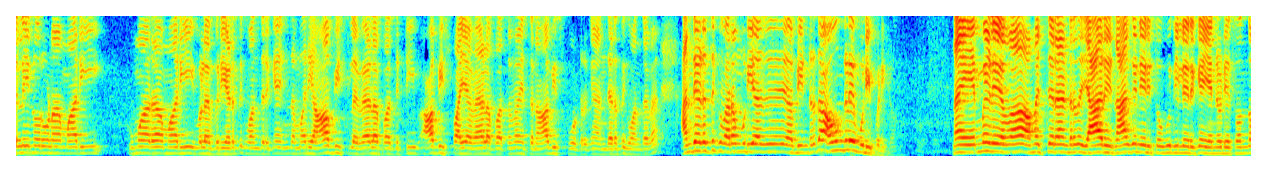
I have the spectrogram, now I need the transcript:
எல்லையினொருவனா மாறி குமாரா மாறி இவ்வளோ பெரிய இடத்துக்கு வந்திருக்கேன். இந்த மாதிரி ஆஃபீஸில் வேலை பார்த்துட்டு ஆஃபீஸ் பாயா வேலை பார்த்தவன் இத்தனை ஆஃபீஸ் போட்டிருக்கேன் அந்த இடத்துக்கு வந்தவன். அந்த இடத்துக்கு வர முடியாது அப்படின்றத அவங்களே முடிவு பண்ணிக்கணும் நான் எம்எல்ஏவா அமைச்சரான்றதை யாரு? நாங்குநேரி தொகுதியில் இருக்க என்னுடைய சொந்த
